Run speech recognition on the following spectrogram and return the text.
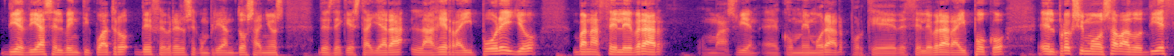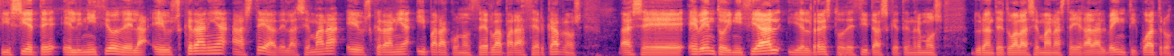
diez días, el 24 de febrero, se cumplían dos años desde que estallara la guerra y por ello van a celebrar o más bien eh, conmemorar, porque de celebrar hay poco, el próximo sábado 17 el inicio de la Euskrania Astea, de la semana Euskrania, y para conocerla, para acercarnos a ese evento inicial y el resto de citas que tendremos durante toda la semana hasta llegar al 24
